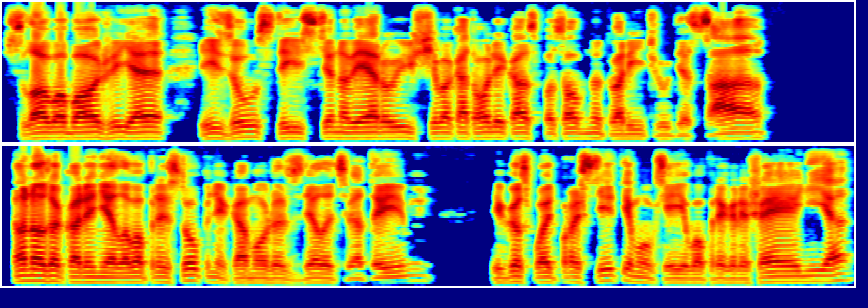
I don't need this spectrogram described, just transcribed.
Слово Божие из уст истинно верующего католика способно творить чудеса. Оно закоренелого преступника может сделать святым, и Господь простит ему все его прегрешения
